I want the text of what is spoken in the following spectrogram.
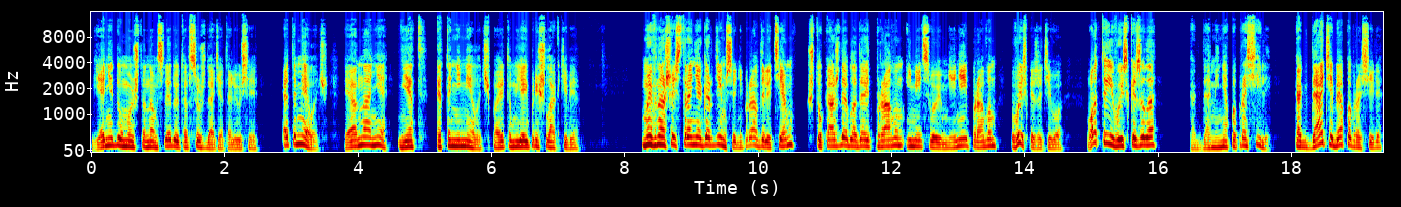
Я не думаю, что нам следует обсуждать это, Люси. Это мелочь, и она не... Нет, это не мелочь, поэтому я и пришла к тебе. Мы в нашей стране гордимся, не правда ли, тем, что каждый обладает правом иметь свое мнение и правом высказать его. Вот ты и высказала, когда меня попросили. Когда тебя попросили.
